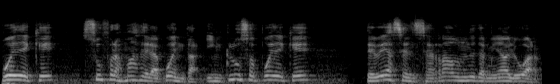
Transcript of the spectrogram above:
puede que sufras más de la cuenta, incluso puede que te veas encerrado en un determinado lugar.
